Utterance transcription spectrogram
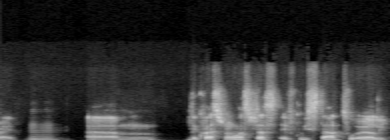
right? Mm-hmm. Um, the question was just if we start too early.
